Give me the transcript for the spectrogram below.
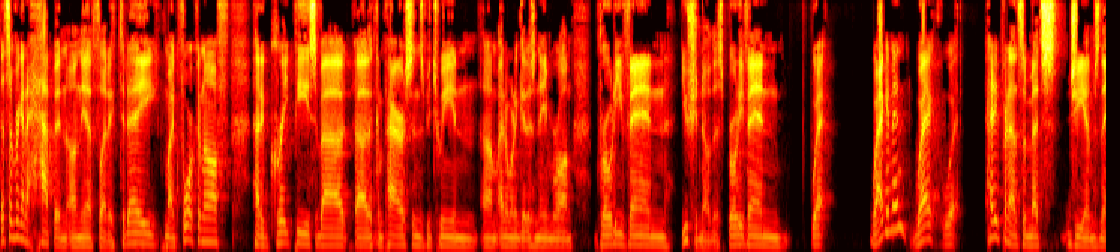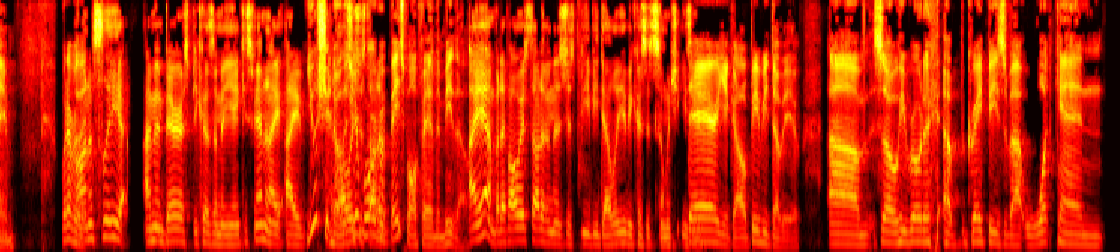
that's never going to happen on the Athletic today. Mike Vorkunov had a great piece about uh, the comparisons between. Um, I don't want to get his name wrong. Brodie Van. You should know this. Brodie Van. We- Wagenen. Wag. Wa- how do you pronounce the Mets GM's name? Whatever. Honestly, I'm embarrassed because I'm a Yankees fan, and I, I you should know this. You're more of a baseball fan than me, though. I am, but I've always thought of him as just BBW because it's so much easier. There you go, BBW. Um, so he wrote a, a great piece about what can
